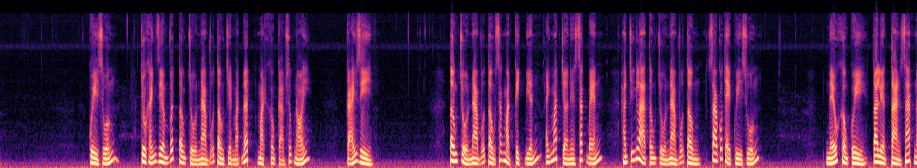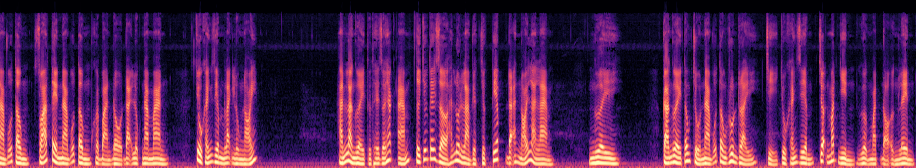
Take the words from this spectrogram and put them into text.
Quỳ xuống, chu Khánh Diêm vứt tông chủ Nam Vũ Tông trên mặt đất, Mặt không cảm xúc nói, Cái gì? Tông chủ Nam Vũ Tông sắc mặt kịch biến, Ánh mắt trở nên sắc bén. Hắn chính là tông chủ Nam Vũ Tông, Sao có thể quỳ xuống? Nếu không quỳ, ta liền tàn sát Nam Vũ Tông, Xóa tên Nam Vũ Tông khỏi bản đồ Đại lục Nam Man. Chủ Khánh Diêm lạnh lùng nói. Hắn là người từ thế giới hắc ám, Từ trước tới giờ hắn luôn làm việc trực tiếp, Đã nói là làm. Người, Cả người tông chủ Nam Vũ Tông run rẩy, Chỉ chu Khánh Diêm trợn mắt nhìn, Gương mặt đỏ ửng lên.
